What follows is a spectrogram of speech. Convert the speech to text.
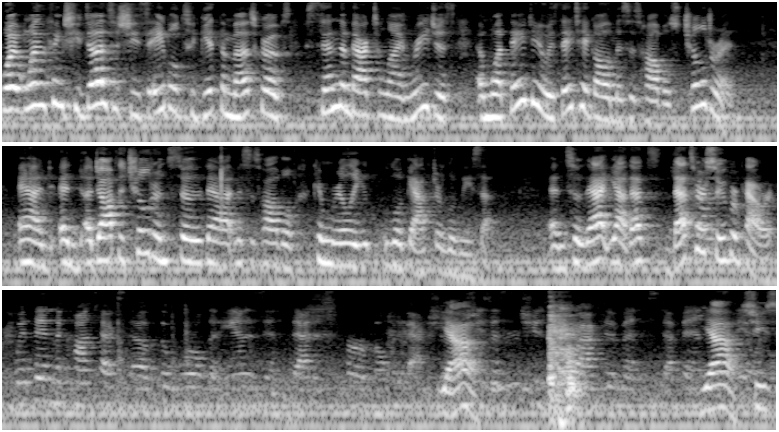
what, one of the things she does is she's able to get the Musgroves, send them back to Lyme Regis, and what they do is they take all of Mrs. Harville's children and, and adopt the children so that Mrs. Harville can really look after Louisa. And so that, yeah, that's that's her superpower. Within the context of the world that Anne is in, that is her moment of action. Yeah. She's, a, she's proactive and step in. Yeah, she's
